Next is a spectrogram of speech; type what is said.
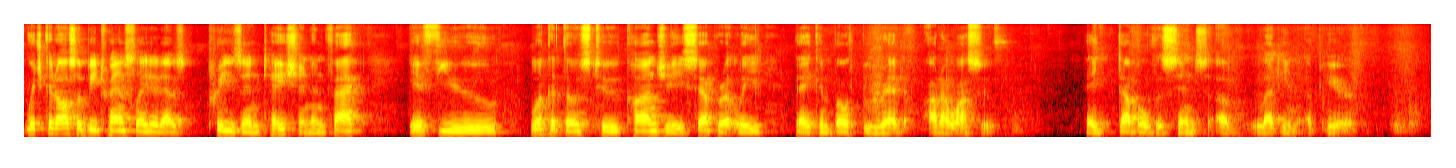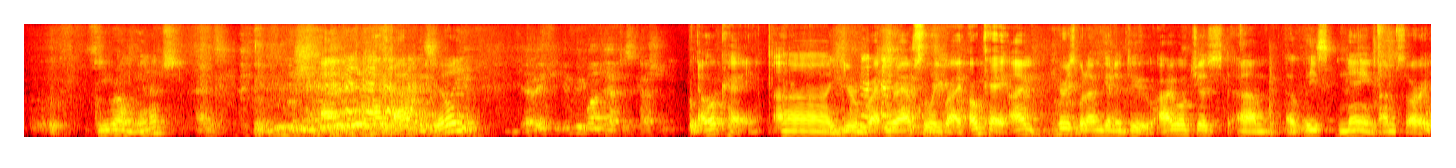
which could also be translated as presentation. In fact, if you look at those two kanji separately, they can both be read arawasu. They double the sense of letting appear. Zero minutes? really? Yeah, if, if we want to have discussion. Okay, uh, you're right. You're absolutely right. Okay, I'm. Here's what I'm going to do. I will just um, at least name. I'm sorry,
